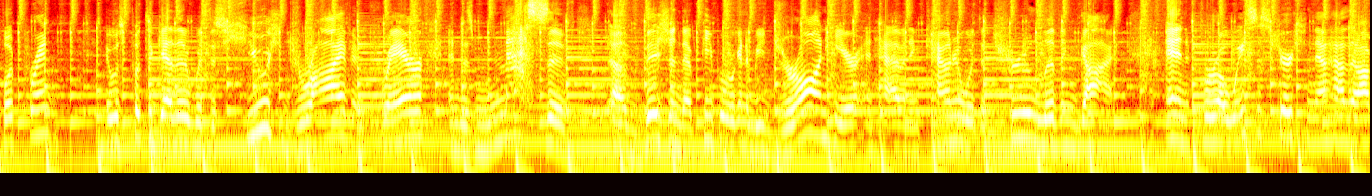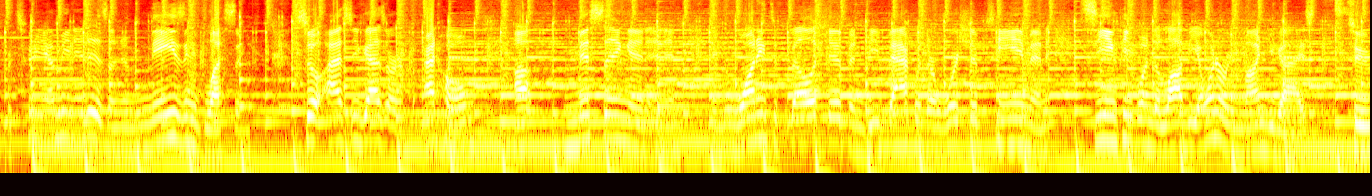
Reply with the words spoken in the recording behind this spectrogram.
footprint, it was put together with this huge drive and prayer and this massive uh, vision that people were going to be drawn here and have an encounter with the true living God. And for Oasis Church to now have that opportunity, I mean, it is an amazing blessing. So as you guys are at home, uh, missing and, and, and wanting to fellowship and be back with our worship team and seeing people in the lobby, I want to remind you guys to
